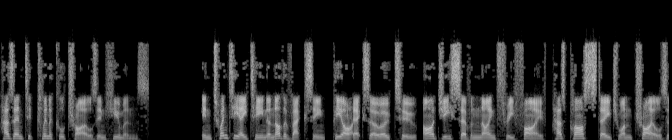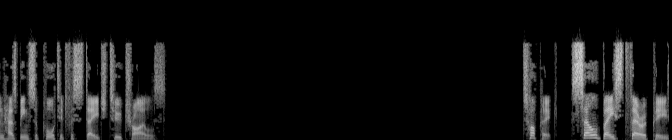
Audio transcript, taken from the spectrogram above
has entered clinical trials in humans. In 2018 another vaccine, PRX002, RG7935, has passed stage 1 trials and has been supported for stage 2 trials. Topic: Cell-based therapies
